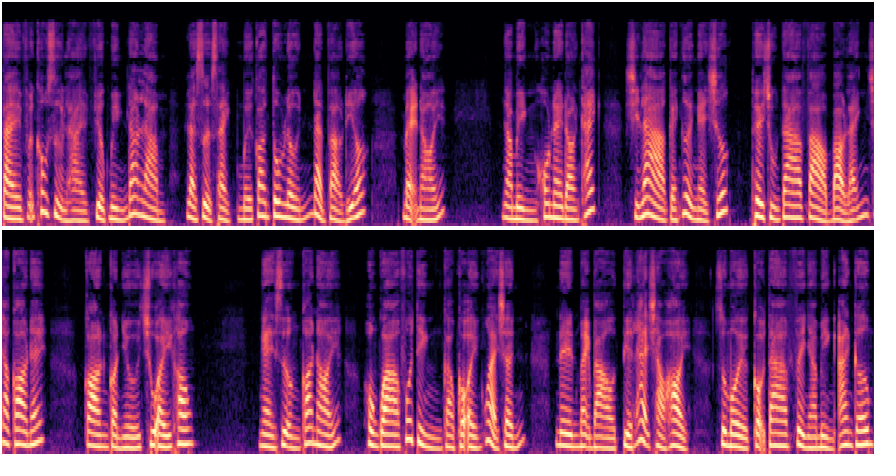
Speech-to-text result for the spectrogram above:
tay vẫn không dừng lại việc mình đang làm là rửa sạch mấy con tôm lớn đặt vào đĩa. Mẹ nói, nhà mình hôm nay đón khách, chính là cái người ngày trước thuê chúng ta vào bảo lãnh cho con đấy. Con còn nhớ chú ấy không? Nghe dượng con nói, hôm qua vô tình gặp cậu ấy ngoài trấn, nên Mạnh Bảo tiến lại chào hỏi, rồi mời cậu ta về nhà mình ăn cơm.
